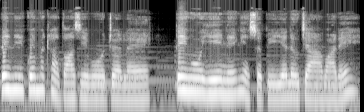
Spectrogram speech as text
တင်ဒီကွင်းမထွက်သွားစေဖို့အတွက်လည်းတင်ကိုရေနှင်းငယ်ဆွပြီးရက်လောက်ကြရပါတယ်။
